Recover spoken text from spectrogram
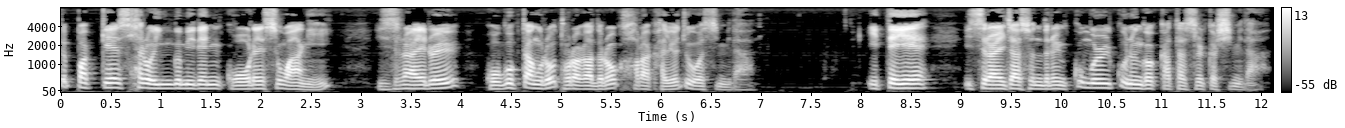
뜻밖의 새로 임금이 된 고레스 왕이 이스라엘을 고국 땅으로 돌아가도록 허락하여 주었습니다. 이때에 이스라엘 자손들은 꿈을 꾸는 것 같았을 것입니다.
